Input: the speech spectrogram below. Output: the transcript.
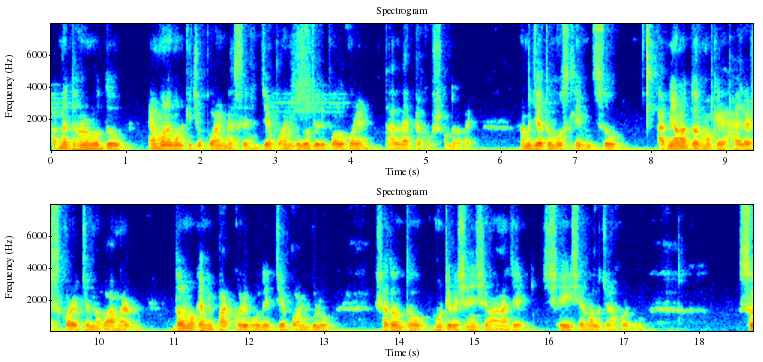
আপনার ধর্মের মধ্যেও এমন এমন কিছু পয়েন্ট আছে যে পয়েন্টগুলো যদি ফলো করেন, তাহলে লাইফটা খুব সুন্দর হয়। আমি যেহেতু মুসলিম সো আমি আমার ধর্মকে হাইলাইটস করার জন্য বা আমার ধর্মকে আমি পাঠ করি বলে যে পয়েন্টগুলো সাধারণত মোটিভেশন হিসেবে আনা যায়, সেই হিসেবে আলোচনা করব। সো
